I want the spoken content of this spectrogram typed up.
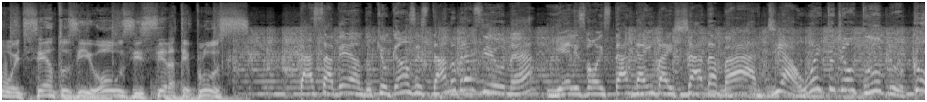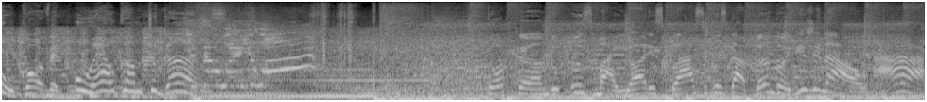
0800 e ouse ser AT Plus. Tá sabendo que o Gans está no Brasil? Brasil, né? E eles vão estar na Embaixada Bar, dia 8 de outubro, com o cover Welcome to Guns. Tocando os maiores clássicos da banda original. Ah,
